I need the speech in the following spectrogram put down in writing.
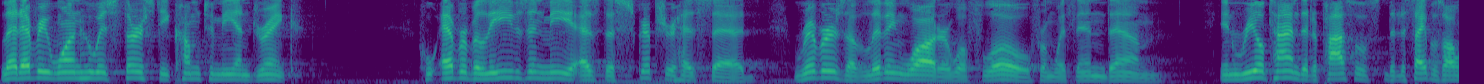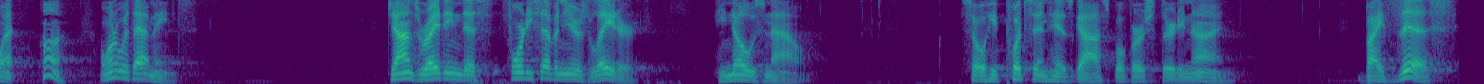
Let everyone who is thirsty come to me and drink. Whoever believes in me, as the scripture has said, rivers of living water will flow from within them. In real time, the apostles, the disciples all went, huh, I wonder what that means. John's writing this 47 years later. He knows now. So he puts in his gospel, verse 39. By this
